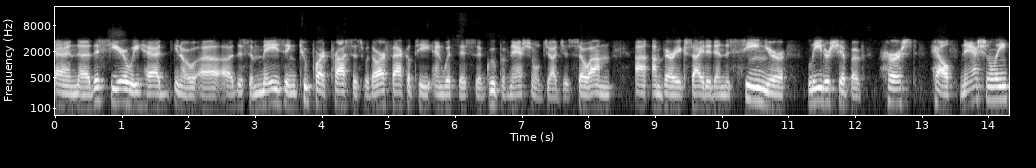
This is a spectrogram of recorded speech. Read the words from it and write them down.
And uh, this year we had, you know, uh, uh, this amazing two-part process with our faculty and with this uh, group of national judges. So I'm I'm very excited, and the senior leadership of Hearst Health nationally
